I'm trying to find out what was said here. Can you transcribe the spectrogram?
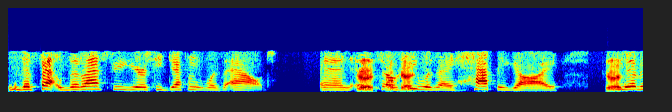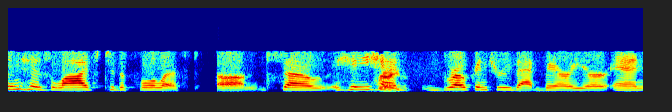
The fa- the last few years he definitely was out and and so okay. he was a happy guy Good. living his life to the fullest um so he had broken through that barrier and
